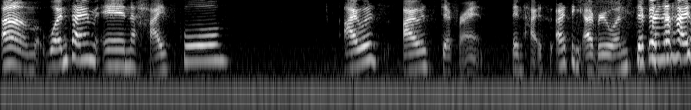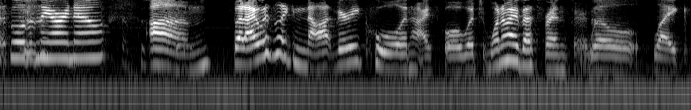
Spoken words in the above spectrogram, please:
Um, one time in high school, I was I was different in high school. I think everyone's different in high school than they are now. Um, but I was like not very cool in high school, which one of my best friends Fair enough. will like.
